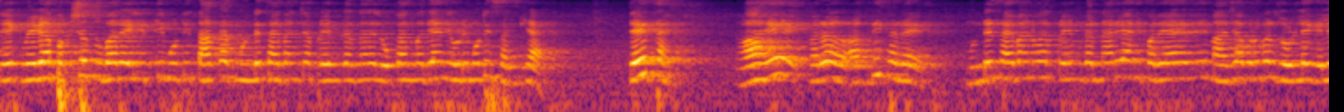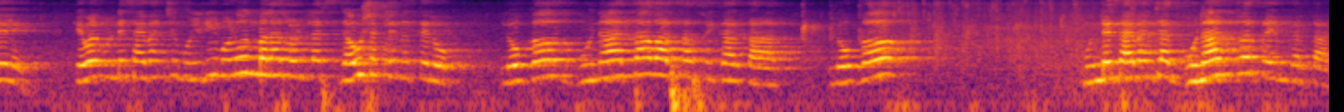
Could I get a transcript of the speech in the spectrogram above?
तर एक वेगळा पक्षच उभा राहील इतकी मोठी ताकद मुंडे साहेबांच्या प्रेम करणाऱ्या लोकांमध्ये आणि एवढी मोठी संख्या आहे. तेच आहे. हा आहे खरं अगदी खरं आहे. मुंडे साहेबांवर प्रेम करणारे आणि पर्यायाने माझ्याबरोबर जोडले गेलेले. केवळ मुंडे साहेबांची मुलगी म्हणून मला जोडलं जाऊ शकले नसते लोक. लोक गुणाचा वारसा स्वीकारतात. लोक मुंडे साहेबांच्या गुणांवर प्रेम करतात.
